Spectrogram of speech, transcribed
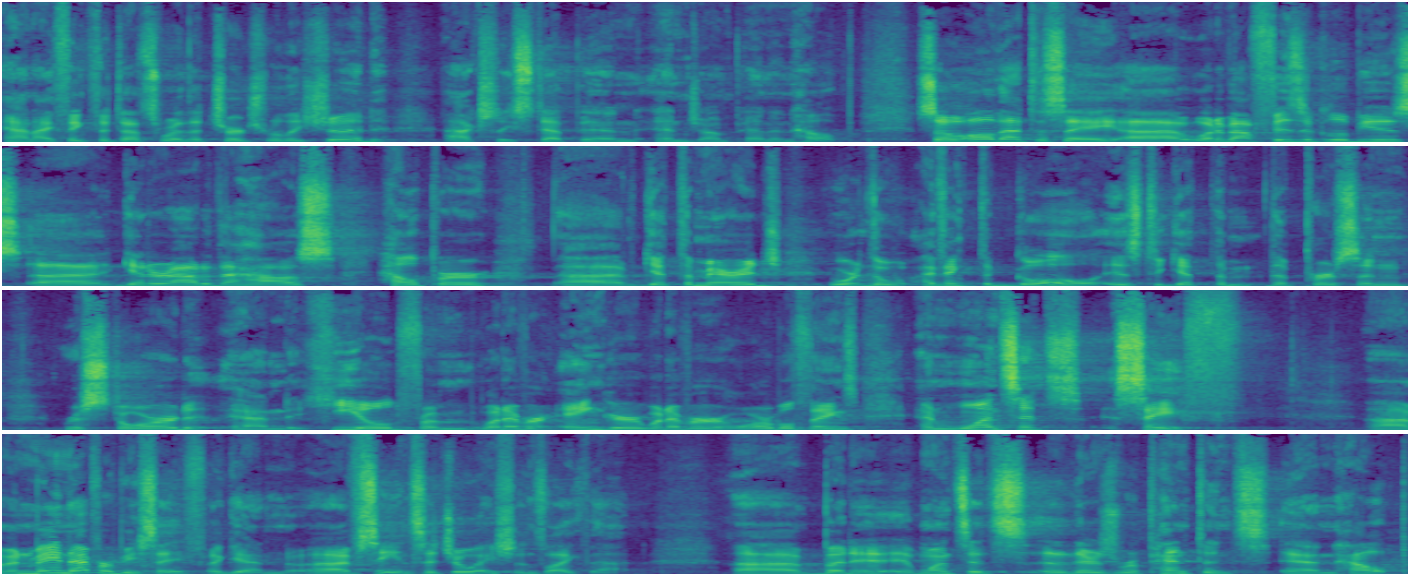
and I think that that's where the church really should actually step in and jump in and help. So, all that to say, uh, what about physical abuse? Uh, get her out of the house, help her, uh, get the marriage. I think the goal is to get the, the person restored and healed from whatever anger, whatever horrible things. And once it's safe, um, and may never be safe again, I've seen situations like that. Uh, but it, once it's, uh, there's repentance and help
